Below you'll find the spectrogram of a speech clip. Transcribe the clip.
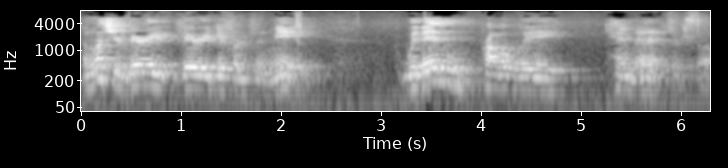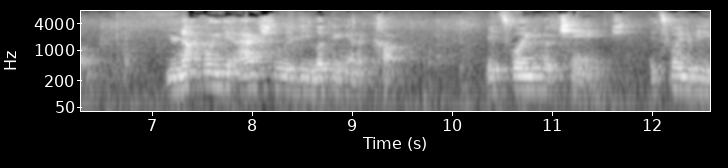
Unless you're very, very different than me, within probably 10 minutes or so, you're not going to actually be looking at a cup. It's going to have changed. It's going to be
